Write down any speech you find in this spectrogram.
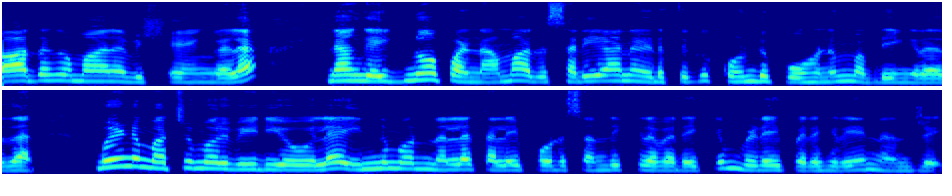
பாதகமான விஷயங்களை நாங்கள் இக்னோர் பண்ணாமல் அதை சரியான இடத்துக்கு கொண்டு போகணும் அப்படிங்கிறது தான். மீண்டும் மற்றும் ஒரு வீடியோவில் இன்னும் ஒரு நல்ல தலைப்போடு சந்திக்கிற வரைக்கும் விடைபெறுகிறேன். நன்றி.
